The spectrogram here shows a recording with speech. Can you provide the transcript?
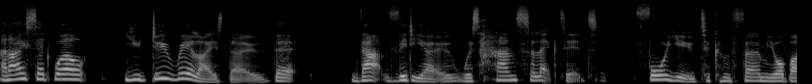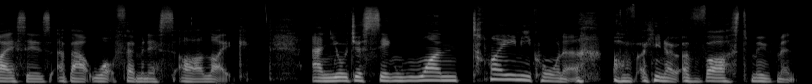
And i said well you do realize though that that video was hand selected for you to confirm your biases about what feminists are like. And you're just seeing one tiny corner of you know a vast movement.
